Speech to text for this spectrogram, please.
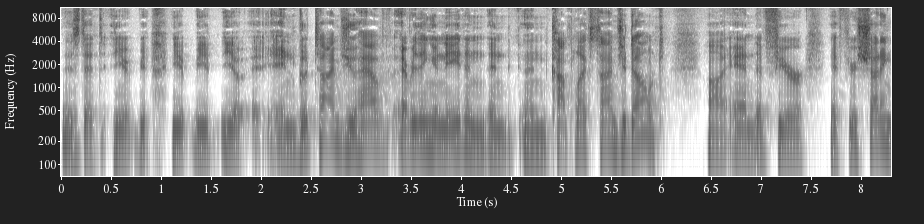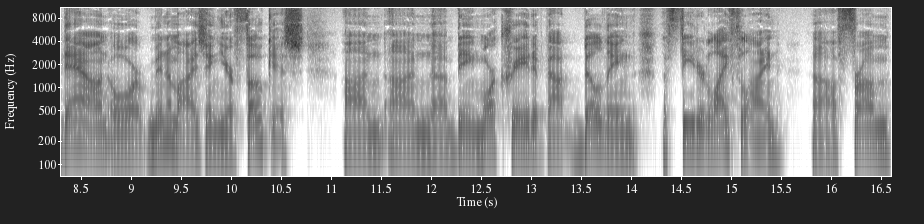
Is that you, you, you, you in good times you have everything you need, and in, in, complex times you don't. Uh, and if you're if you're shutting down or minimizing your focus on on uh, being more creative about building the feeder lifeline uh, from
